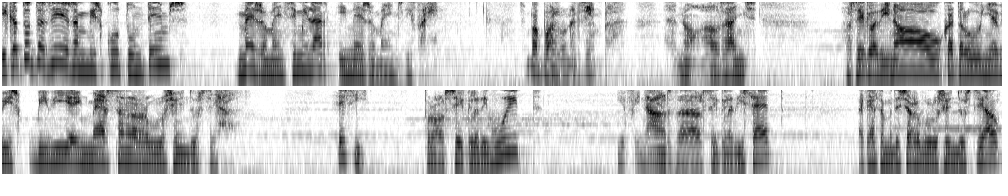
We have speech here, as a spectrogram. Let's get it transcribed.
i que totes elles han viscut un temps més o menys similar i més o menys diferent. Sempre poso un exemple. Eh, no, als anys... Al segle XIX, Catalunya vivia immersa en la revolució industrial. Eh sí, però al segle XVIII i a finals del segle XVII aquesta mateixa revolució industrial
